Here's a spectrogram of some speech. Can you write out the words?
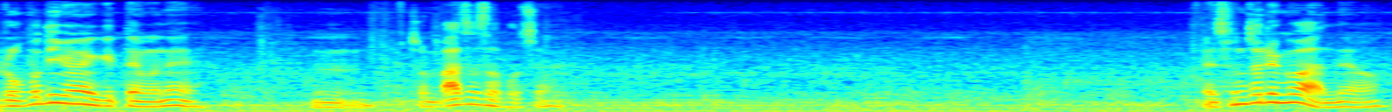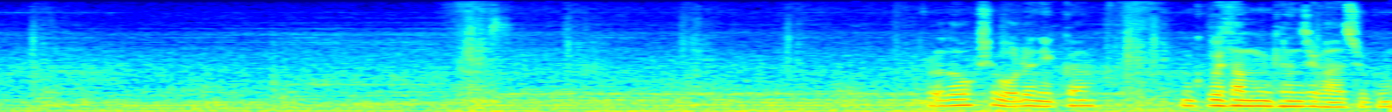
로봇 이명이기 때문에 음 좀 빠져서 보자. 네, 손절인 것 같네요 그래도 혹시 모르니까 거기서 한번 견제 가지고.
